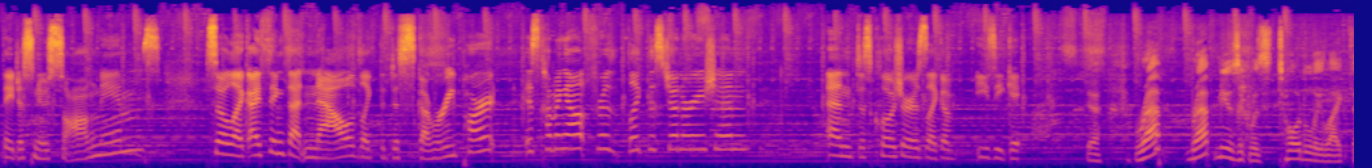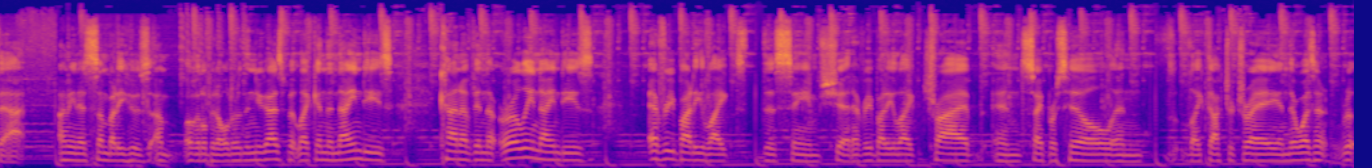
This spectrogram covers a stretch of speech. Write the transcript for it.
They just knew song names. So like I think that now like the discovery part is coming out for like this generation and disclosure is like a easy game. Yeah, rap rap music was totally like that. I mean, as somebody who's um, a little bit older than you guys, but like in the '90s, kind of in the early '90s, everybody liked the same shit. Everybody liked Tribe and Cypress Hill and like Dr. Dre, and there wasn't re-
